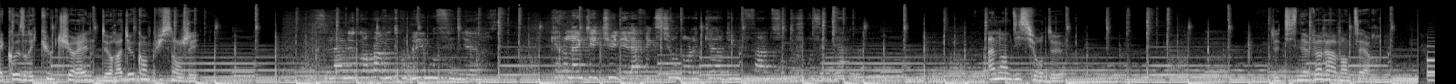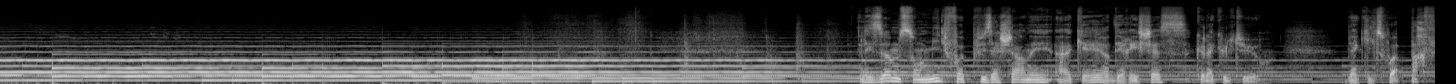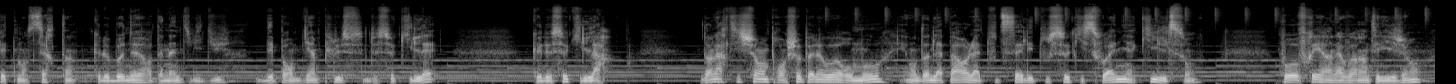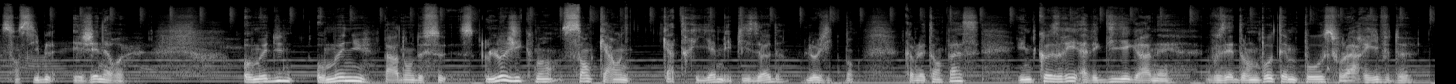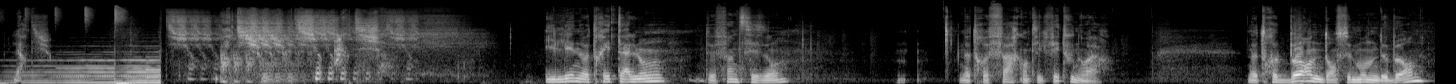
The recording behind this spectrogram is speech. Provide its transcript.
La causerie culturelle de Radio Campus Angers. Cela ne doit pas vous troubler, monseigneur, car l'inquiétude et l'affection dans le cœur d'une femme sont toujours égales. Un lundi sur deux, de 19h à 20h. Les hommes sont mille fois plus acharnés à acquérir des richesses que la culture, bien qu'ils soient parfaitement certains que le bonheur d'un individu dépend bien plus de ce qu'il est que de ce qu'il a. Dans l'artichaut, on prend Schopenhauer au mot et on donne la parole à toutes celles et tous ceux qui soignent qui ils sont, pour offrir un avoir intelligent, sensible et généreux. Au menu, au menu pardon, de ce logiquement 144e épisode, logiquement, comme le temps passe, une causerie avec Didier Granet. Vous êtes dans le beau tempo sur la rive de l'artichaut. Il est notre étalon de fin de saison, notre phare quand il fait tout noir, notre borne dans ce monde de bornes,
